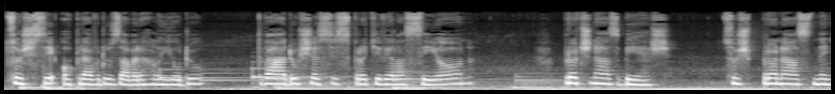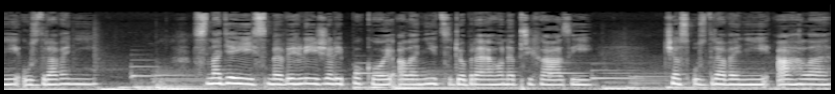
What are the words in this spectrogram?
Což si opravdu zavrhl Judu? Tvá duše si sprotivila Sion? Proč nás biješ? Což pro nás není uzdravení? S nadějí jsme vyhlíželi pokoj, ale nic dobrého nepřichází. Čas uzdravení a hle,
